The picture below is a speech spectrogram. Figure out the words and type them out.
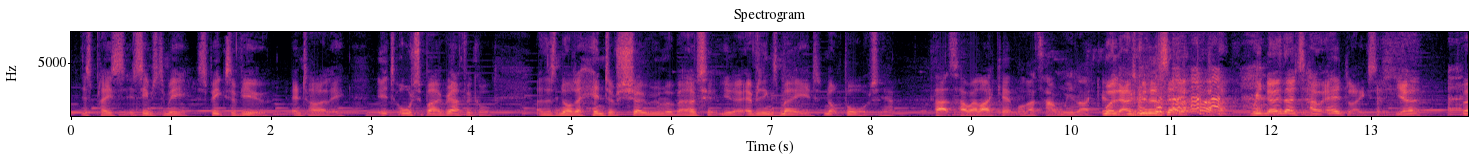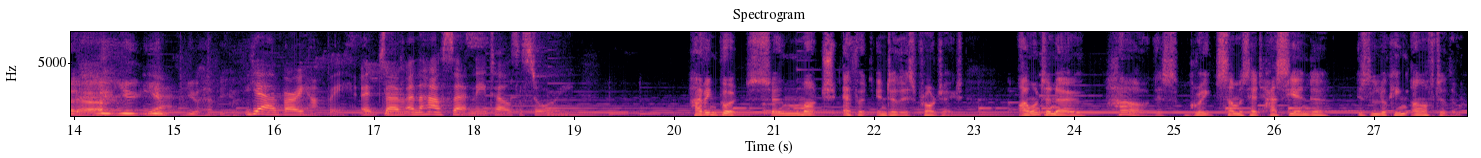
This place, it seems to me, speaks of you entirely. It's autobiographical, and there's not a hint of showroom about it. You know, everything's made, not bought. Yeah. That's how I like it. Well, that's how we like it. Well, I was going to say, we know that's how Ed likes it, yeah? But you, you, Yeah. you, you're happy. Yeah, very happy. It's um, and the house certainly tells a story. Having put so much effort into this project, I want to know how this great Somerset hacienda is looking after them.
